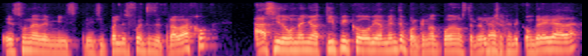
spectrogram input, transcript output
es una de mis principales fuentes de trabajo. Ha sido un año atípico, obviamente, porque no podemos tener mucha gente congregada,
